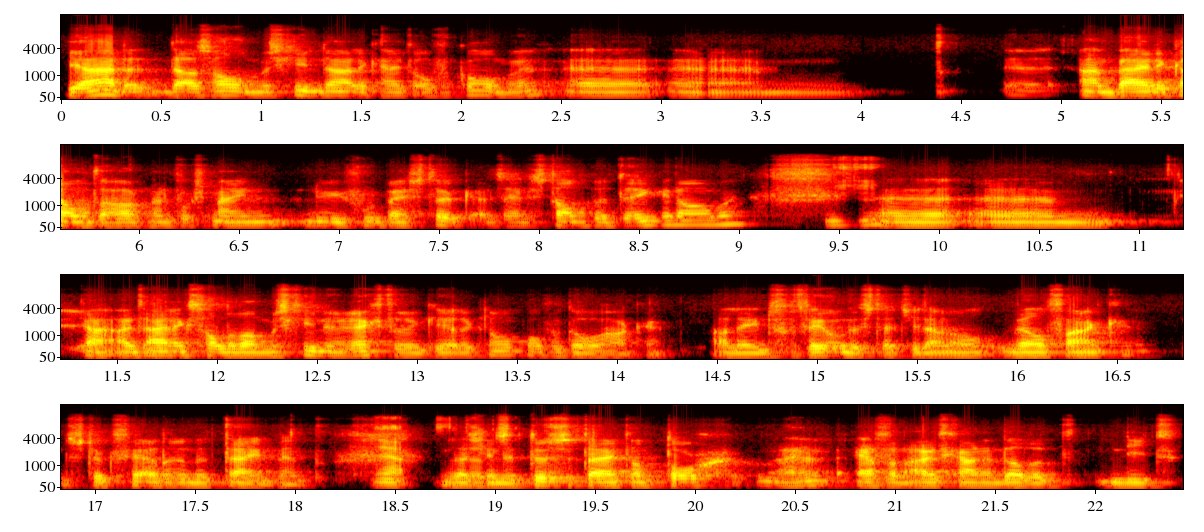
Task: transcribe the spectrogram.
Ja, daar zal misschien duidelijkheid over komen. Ehm, aan beide kanten houdt men volgens mij nu voet bij stuk en zijn de standpunten ingenomen. Mm ja, uiteindelijk zal er dan misschien een rechter een keer de knop over doorhakken. Alleen het vervelende is dat je dan wel, wel vaak een stuk verder in de tijd bent. Ja, dat, je in de tussentijd dan toch hè, ervan uitgaan dat het niet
